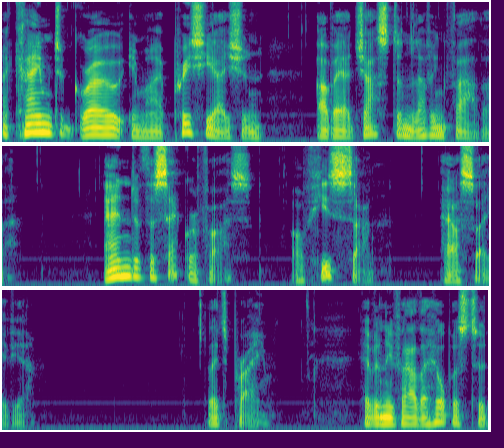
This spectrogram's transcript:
I came to grow in my appreciation of our just and loving Father and of the sacrifice of His Son, our Saviour. Let's pray. Heavenly Father, help us to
